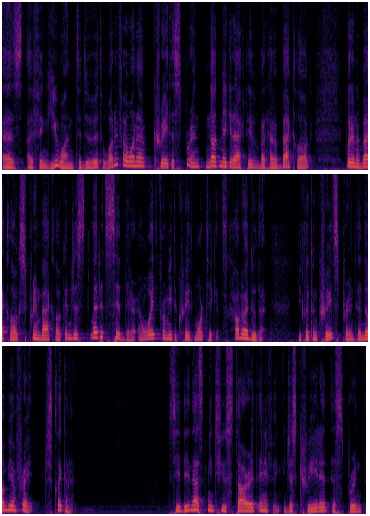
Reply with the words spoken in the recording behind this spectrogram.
as I think you want to do it, what if I want to create a sprint, not make it active, but have a backlog put in a backlog, Sprint backlog, and just let it sit there and wait for me to create more tickets. How do I do that? You click on Create Sprint and don't be afraid. Just click on it. See, it didn't ask me to start anything. It just created a Sprint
